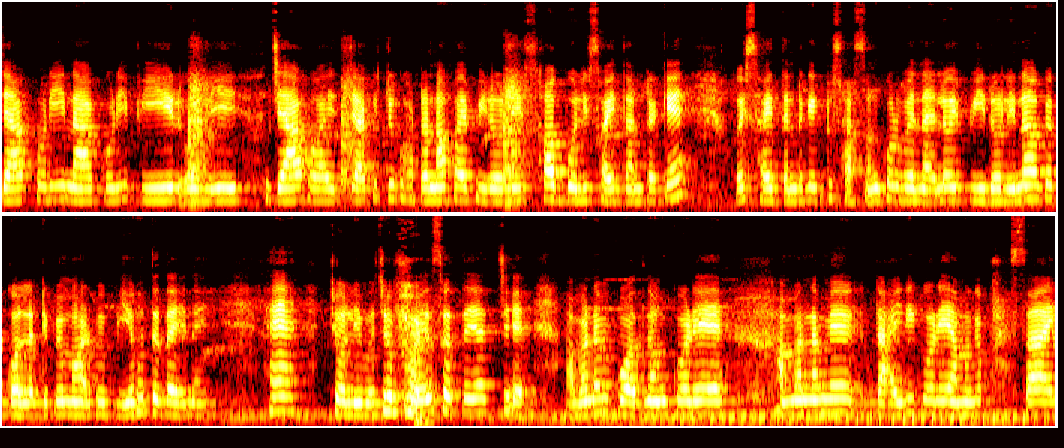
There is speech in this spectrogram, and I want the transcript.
যা করি না করি পীর, অলি, যা হয়, যা কিছু ঘটনা হয়, পীর, অলি, সব বলি শয়তানটাকে। ওই শয়তানটাকে একটু শাসন করবে নাহলে ওই পীর, অলি না ওকে গলা টিপে মারবে, বিয়ে হতে দেয় নাই। হ্যাঁ চল্লিশ বছর বয়স হতে যাচ্ছে। আমার নামে বদনাম করে, আমার নামে ডায়েরি করে, আমাকে ফাঁসায়।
